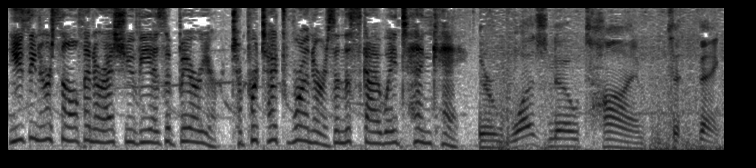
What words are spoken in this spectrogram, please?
Using herself and her SUV as a barrier to protect runners in the Skyway 10K. There was no time to think.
